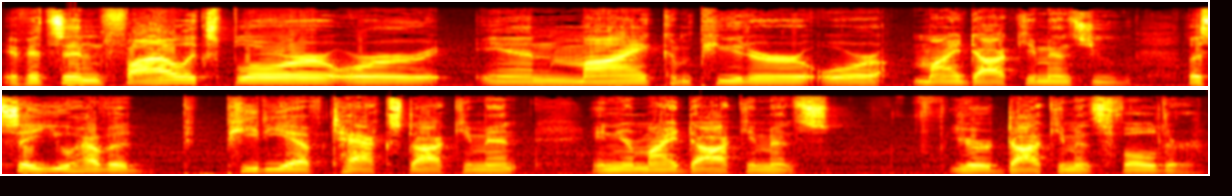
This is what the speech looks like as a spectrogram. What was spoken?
If it's in File Explorer or in My Computer or My Documents, you let's say you have a PDF tax document in your My Documents your documents folder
